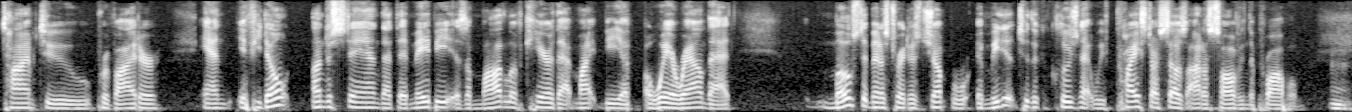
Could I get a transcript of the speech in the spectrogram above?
time to provider. And if you don't understand that there maybe is a model of care that might be a, a way around that, most administrators jump immediately to the conclusion that we've priced ourselves out of solving the problem. Mm.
